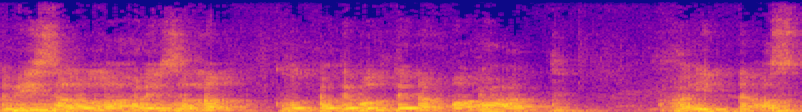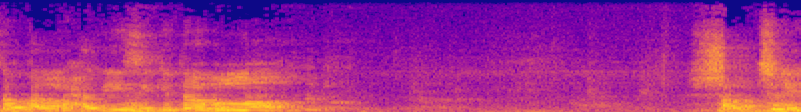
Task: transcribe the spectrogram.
নবী সাল্লাল্লাহু আলাইহি সাল্লাম খুতবাতে বলতেন আম্মা বাদ فإن أصدق الحديث كتاب الله সবচেয়ে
